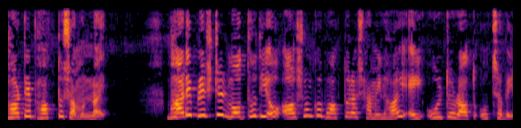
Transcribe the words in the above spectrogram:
ঘটে ভক্ত সমন্বয়। ভারী বৃষ্টির মধ্য দিয়েও অসংখ্য ভক্তরা সামিল হয় এই উল্টো রথ উৎসবে।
